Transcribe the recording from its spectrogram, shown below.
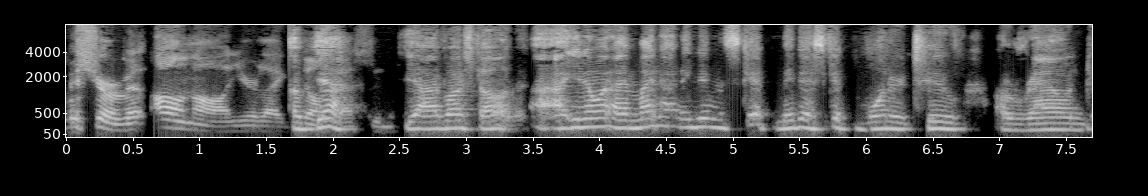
for sure. But all in all, you're like Um, still yeah. invested. Yeah, I've watched all of it. I, you know what? I might not even skip. Maybe I skipped one or two around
